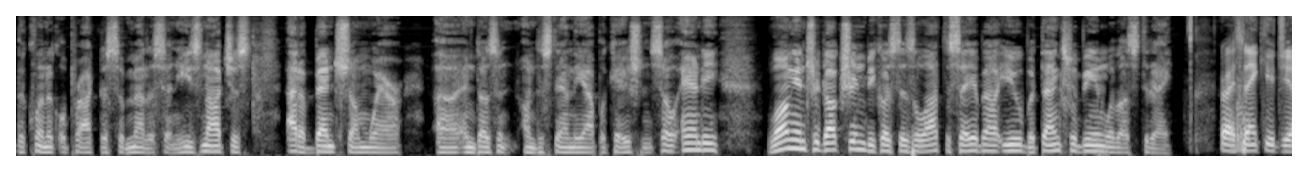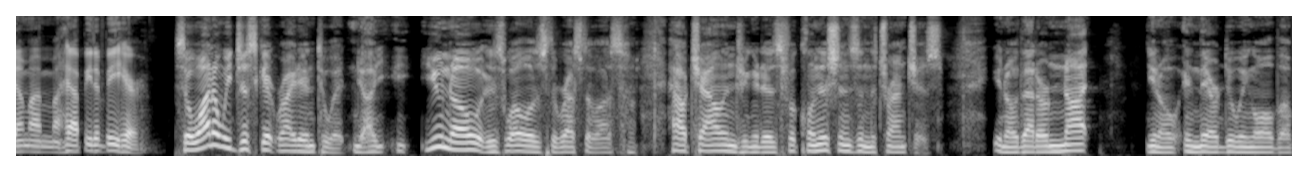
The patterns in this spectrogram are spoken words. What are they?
the clinical practice of medicine. He's not just at a bench somewhere uh, and doesn't understand the application. So, Andy, long introduction because there's a lot to say about you, but thanks for being with us today. All right. Thank you, Jim. I'm happy to be here. So why don't we just get right into it? You know as well as the rest of us how challenging it is for clinicians in the trenches, you know, that are not, you know, in there doing all the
